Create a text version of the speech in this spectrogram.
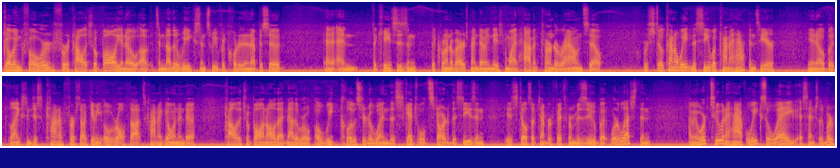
going forward for college football, you know, uh, it's another week since we've recorded an episode, and, and the cases in the coronavirus pandemic nationwide haven't turned around. So we're still kind of waiting to see what kind of happens here, you know. But Langston just kind of first off give me overall thoughts, kind of going into college football and all that. Now that we're a week closer to when the scheduled start of the season is still September 5th for Mizzou, but we're less than, I mean, we're two and a half weeks away essentially. We're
